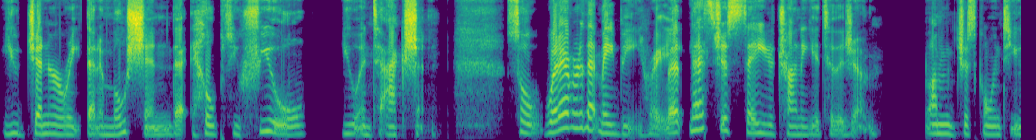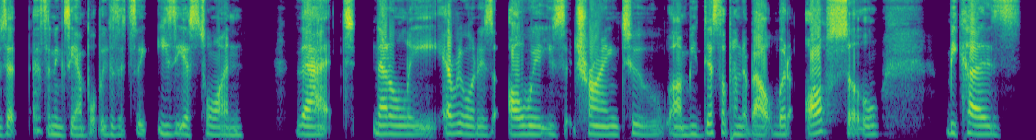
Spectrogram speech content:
you generate that emotion that helps you fuel you into action. So, whatever that may be, right? Let, let's just say you're trying to get to the gym. I'm just going to use it as an example because it's the easiest one that not only everyone is always trying to um, be disciplined about, but also because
